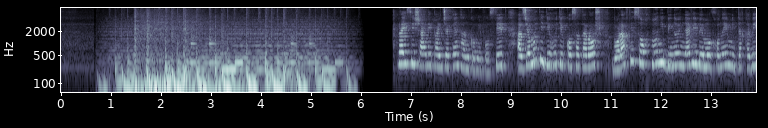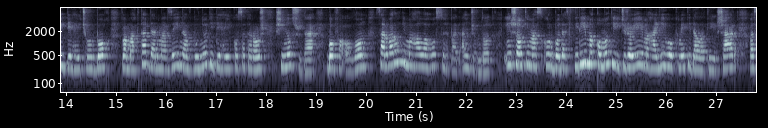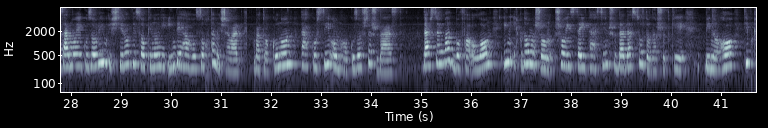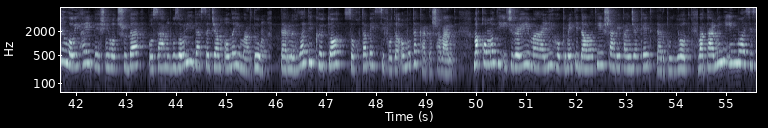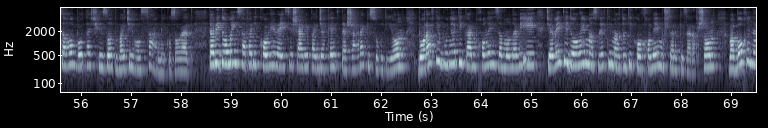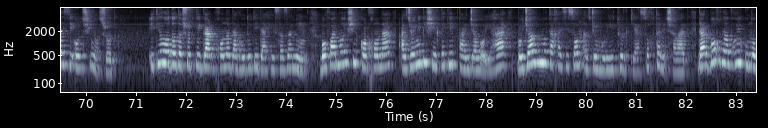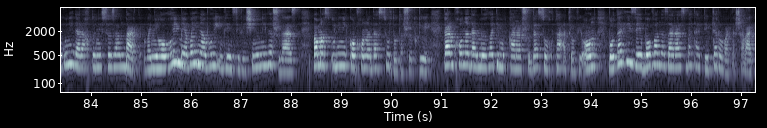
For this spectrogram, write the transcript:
раиси шаҳри панҷакент ҳангоми боздид аз ҷамъияти деҳоти косатарош бо рафти сохтмони бинои нави беморхонаи минтақавии деҳаи чорбоғ ва мактаб дар мавзеи навбунёди деҳаи косатарош шинос шуда. Бо фаъолон сарварони маҳаллаҳо суҳбат анҷом дод. Иншооти мазкур бо дастгирии мақомоти иҷроияи маҳаллии ҳокимияти давлатии шаҳр ва сармоягузорию иштироки сокинони ин деҳаҳо сохта мешавад ва то кунун таҳкурсии онҳо гузошта шудааст дар суҳбат бо фаъолон ин иқдомашон шоистаи таҳсин шуда дастур дода шуд ки биноҳо тибқи лоиҳаи пешниҳодшуда бо саҳмгузории дастаҷамъонаи мардум дар муҳлати кӯтоҳ сохта ба истифода омода карда шаванд. Мақомоти иҷроии маҳаллии ҳокимияти давлатии шаҳри панҷакент дар бунёд ва таъмини ин муассисаҳо бо таҷҳизот ва ҷиҳоз саҳм мегузорад. Дар идомаи сафари кории раиси шаҳри панҷакент дар шаҳраки суғдиён бо рафти бунёди гармхонаи замонавии ҷамъияти дорои масъулияти маҳдуди корхонаи муштараки зарафшон ва боғи назди он шинос шуд иттилоъ дода шуд ки гармхона дар ҳудуди даҳ ҳисса замин. Бо фармоиши корхона аз ҷониби ширкати панҷалоиҳа бо ҷалби мутахассисон аз ҷумҳурии туркия сохта мешавад. Дар боғ навъҳои гуногуни дарахтони сӯзанбарг ва ниҳолҳои меваи навъҳои интенсивӣ шинонида шудааст. Ба масъулини корхона дастур дода шуд ки гармхона дар муҳлати муқарраршуда сохта атрофи он бо тарҳи зебо ва назаррас ба тартиб дароварда шавад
